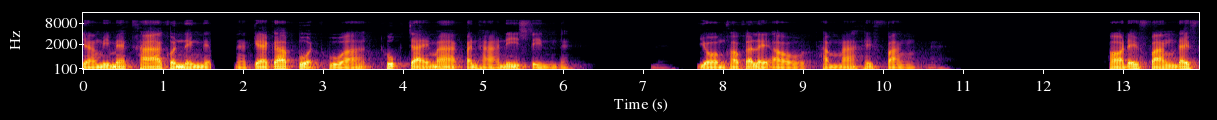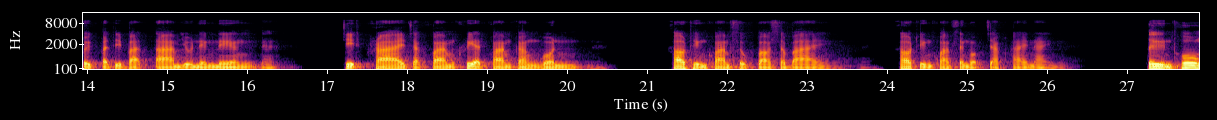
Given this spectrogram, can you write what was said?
อย่างมีแม่ค้าคนหนึ่งเนี่ยนะแกก็ปวดหัวทุกข์ใจมากปัญหาหนี้สินนะโยมเขาก็เลยเอาธรรมะให้ฟังนะพอได้ฟังได้ฝึกปฏิบัติตามอยู่เนืองๆนะจิตคลายจากความเครียดความกังวลนะเข้าถึงความสุขเบาสบายนะเข้าถึงความสงบจากภายใน ตื่นโพ่ง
